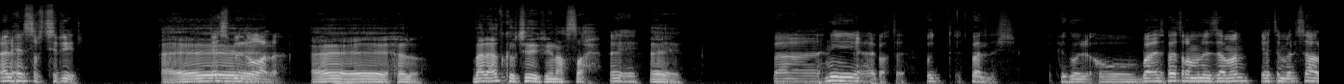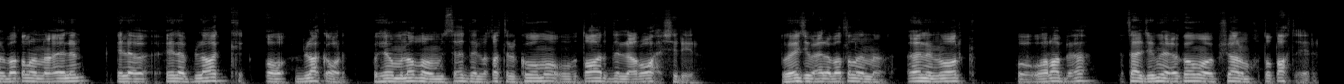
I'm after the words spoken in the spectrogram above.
أنا الحين صرت شرير. اي دش بالاله اي اي حلو. بلا أذكر كذي في ناس صح. اي اي اي فهني علاقته ود تبلش. يقول وبعد فترة من الزمن يتم إرسال بطلنا إيلن إلى إلى بلاك أو بلاك أورد وهي منظمة مستعدة لقتل أكوما وطارد الأرواح الشريرة ويجب على بطلنا ألن ووكر وربعه قتال جميع الأكوما وإفشال مخططات إيرل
